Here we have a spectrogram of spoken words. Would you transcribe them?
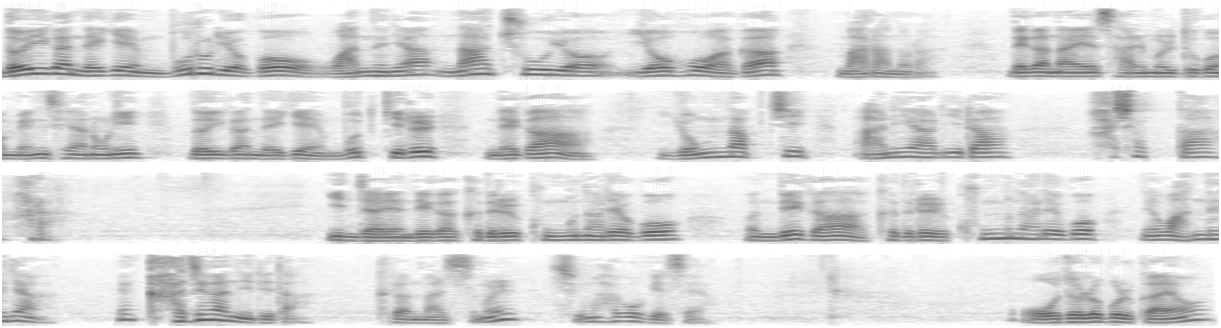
너희가 내게 물으려고 왔느냐? 나 주 여호와가 말하노라. 내가 나의 삶을 두고 맹세하노니 너희가 내게 묻기를 내가 용납지 아니하리라 하셨다 하라. 인자야 내가 그들을 국문하려고 내가 그들을 국문하려고 내 왔느냐? 가증한 일이다. 그런 말씀을 지금 하고 계세요. 5절로 볼까요?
